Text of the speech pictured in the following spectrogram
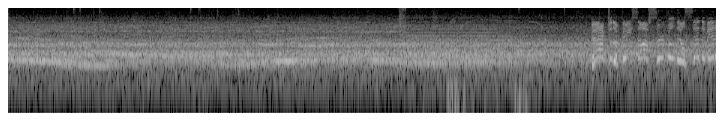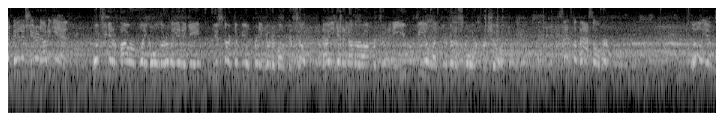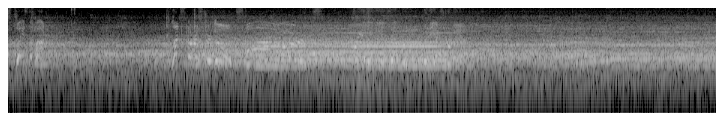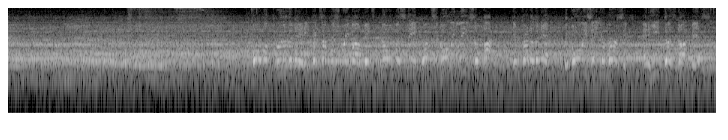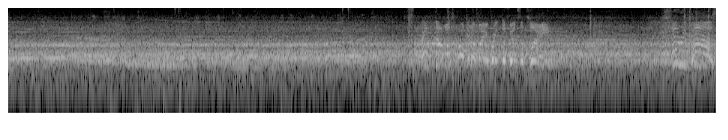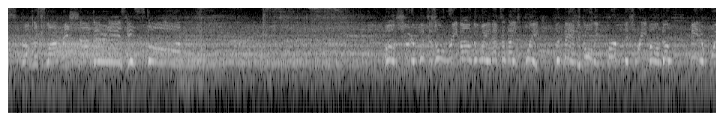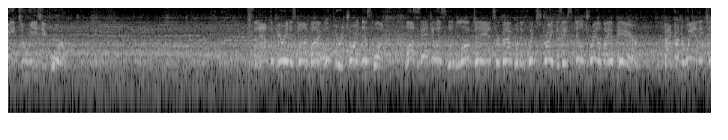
Back to the face-off circle. They'll send the man advantage unit out again. Once you get a power play goal early in a game, you start to feel pretty good about yourself. Now you get another opportunity. You feel like you're going to score for sure. Sends the pass over. Williams plays the puck. Lets the wrister go. Scores! Really nice effort with the extra man. Followed through to the net. He picks up this rebound, makes no mistake. Once the goalie leaves the puck in front of the net, the goalie's at your mercy, and he does not miss. And that one's broken up by a great defensive play. Centering pass from the slot. Wrist shot. There it is. He scored. Oh, Shooter puts his own rebound away. That's a nice play. But man, the goalie burped this rebound out, made it way too him. And half the period has gone by. Hope you're enjoying this one. Los Angeles would love to answer back with a quick strike as they still trail by a pair. Back underway and they take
